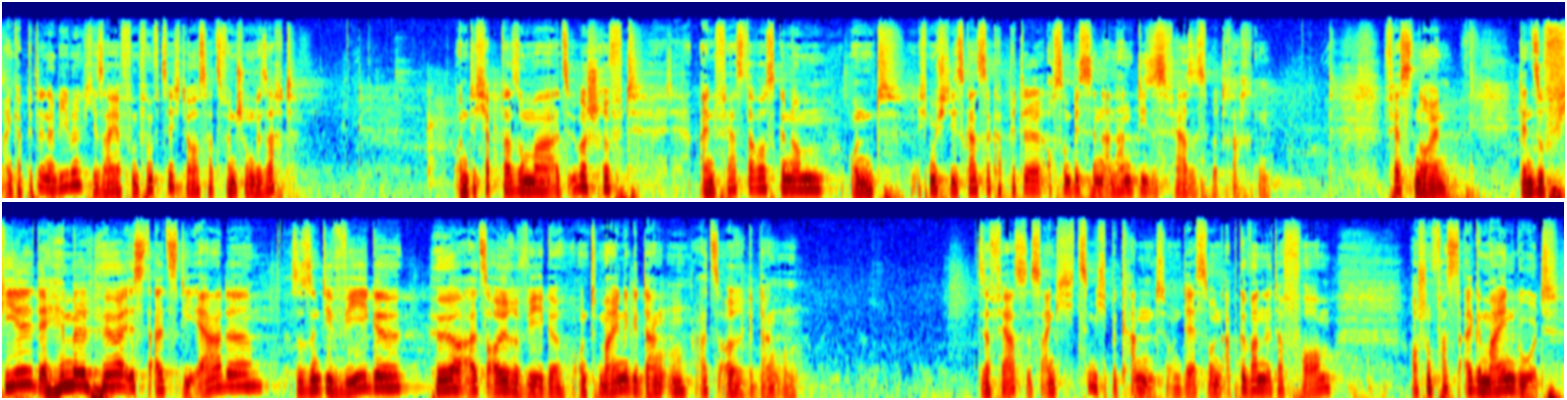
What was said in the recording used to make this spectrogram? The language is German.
ein Kapitel in der Bibel, Jesaja 55, der Horst hat es vorhin schon gesagt. Und ich habe da so mal als Überschrift einen Vers daraus genommen und ich möchte dieses ganze Kapitel auch so ein bisschen anhand dieses Verses betrachten. Vers 9. Denn so viel der Himmel höher ist als die Erde, so sind die Wege höher als eure Wege und meine Gedanken als eure Gedanken. Dieser Vers ist eigentlich ziemlich bekannt und der ist so in abgewandelter Form auch schon fast allgemeingut.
